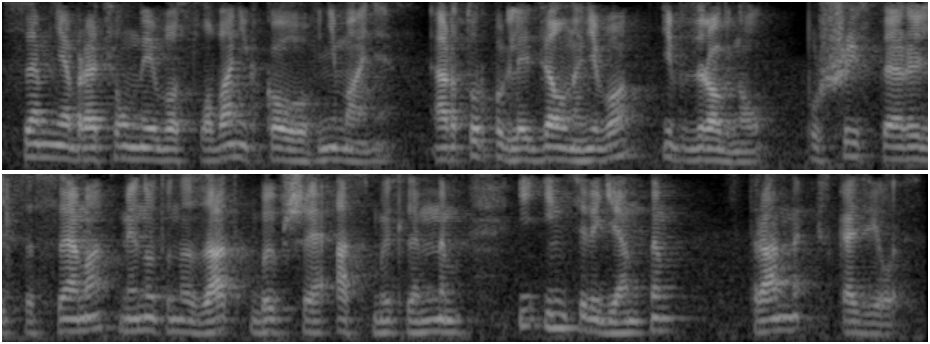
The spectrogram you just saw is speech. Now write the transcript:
Сэм не обратил на его слова никакого внимания. Артур поглядел на него и вздрогнул. Пушистое рыльце Сэма, минуту назад бывшее осмысленным и интеллигентным, странно исказилось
